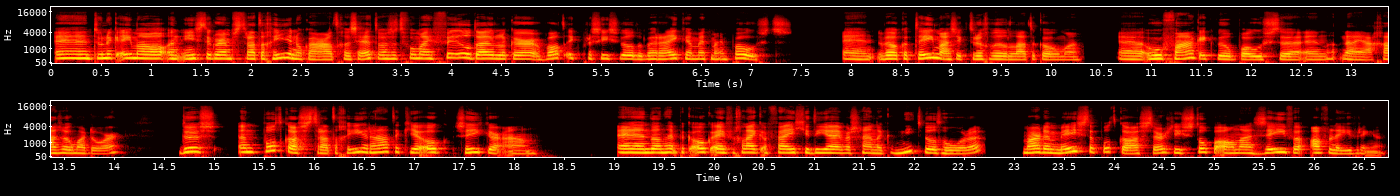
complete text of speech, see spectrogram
En toen ik eenmaal een Instagram-strategie in elkaar had gezet, was het voor mij veel duidelijker wat ik precies wilde bereiken met mijn posts. En welke thema's ik terug wilde laten komen. Uh, hoe vaak ik wil posten en nou ja, ga zo maar door. Dus een podcaststrategie raad ik je ook zeker aan. En dan heb ik ook even gelijk een feitje die jij waarschijnlijk niet wilt horen. Maar de meeste podcasters die stoppen al na zeven afleveringen.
